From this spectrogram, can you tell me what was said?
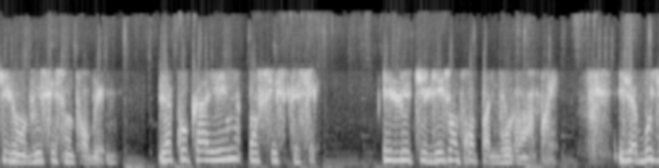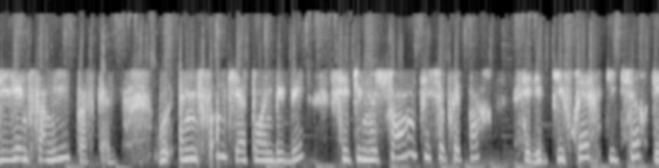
qu'il en veut, c'est son problème. La cocaïne, on sait ce que c'est. Il l'utilise, on prend pas de volant après. Il a bousillé une famille parce qu'une femme qui attend un bébé, c'est une chambre qui se prépare. C'est des petits frères, petites sœurs qui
